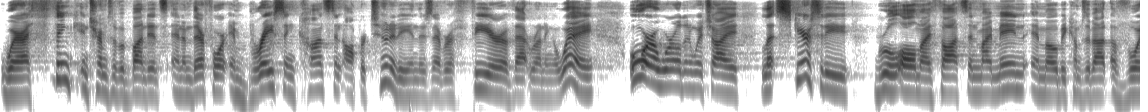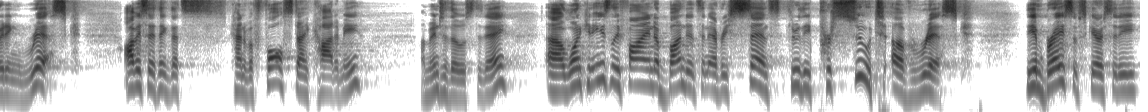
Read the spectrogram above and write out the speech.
where I think in terms of abundance and am therefore embracing constant opportunity and there's never a fear of that running away, or a world in which I let scarcity rule all my thoughts and my main MO becomes about avoiding risk. Obviously, I think that's kind of a false dichotomy. I'm into those today. Uh, one can easily find abundance in every sense through the pursuit of risk. The embrace of scarcity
